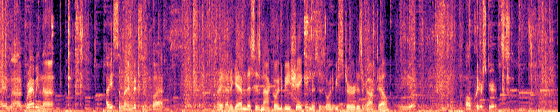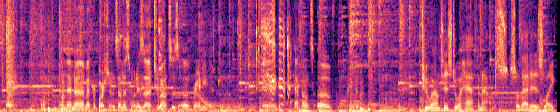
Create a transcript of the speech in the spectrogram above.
I am uh, grabbing the ice in my mixing glass. Right, and again, this is not going to be shaken. This is going to be stirred as a cocktail. All clear spirits. And then uh, my proportions on this one is uh, two ounces of brandy and half ounce of cream. Two ounces to a half an ounce. So that is like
